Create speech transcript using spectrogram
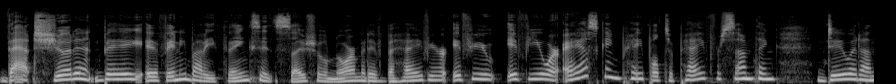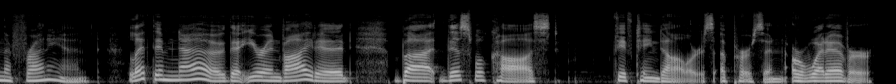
that shouldn't be. If anybody thinks it's social normative behavior, if you if you are asking people to pay for something, do it on the front end. Let them know that you're invited, but this will cost $15 a person or whatever.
